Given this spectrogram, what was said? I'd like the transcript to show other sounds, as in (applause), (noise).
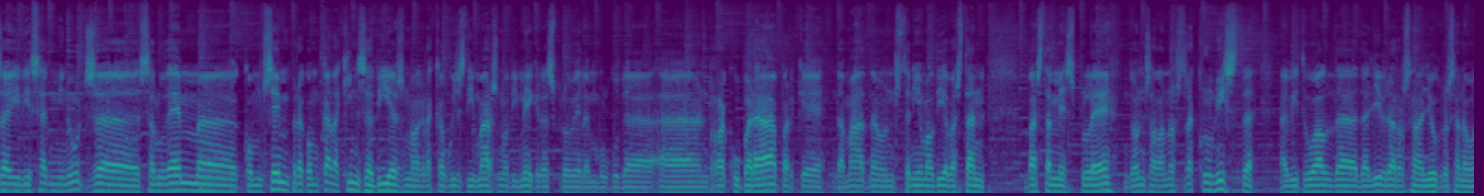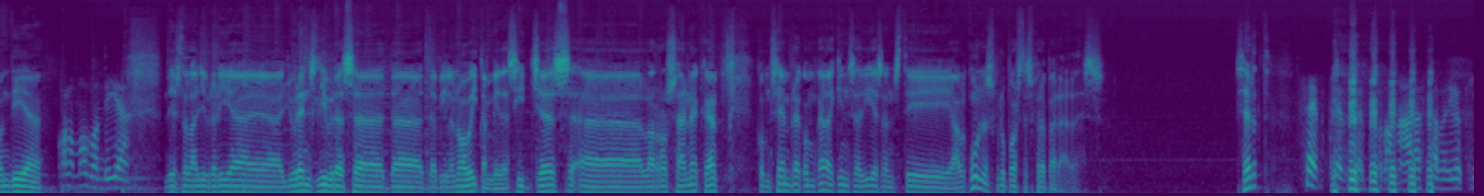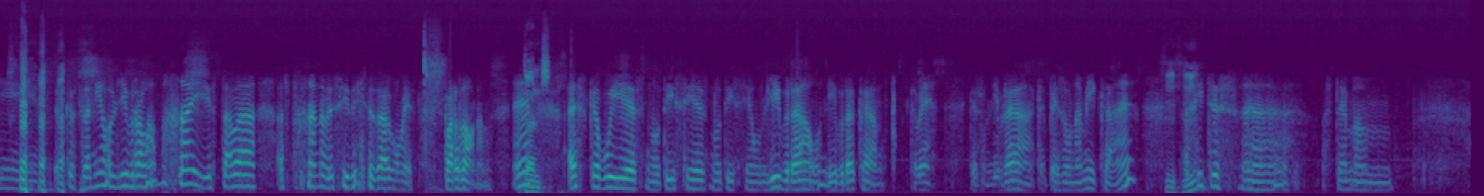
11 i 17 minuts. Eh, saludem, eh, com sempre, com cada 15 dies, malgrat que avui és dimarts, no dimecres, però bé, l'hem volgut eh, recuperar perquè demà doncs, teníem el dia bastant, bastant més ple doncs, a la nostra cronista habitual de, de llibre, Rosana Lluc. Rosana, bon dia. Hola, molt bon dia. Des de la llibreria eh, Llorenç Llibres eh, de, de Vilanova i també de Sitges, eh, la Rosana, que, com sempre, com cada 15 dies, ens té algunes propostes preparades. Cert? Cert, cert, cert, perdona, ara estava jo aquí... (laughs) És que tenia el llibre a la mà i estava esperant a veure si deies alguna més. Perdona'm. Eh? Doncs... És que avui és notícia, és notícia un llibre, un llibre que, que bé, que és un llibre que pesa una mica, eh? Uh -huh. A Sitges eh, estem en...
